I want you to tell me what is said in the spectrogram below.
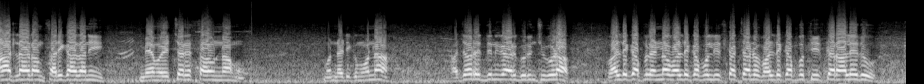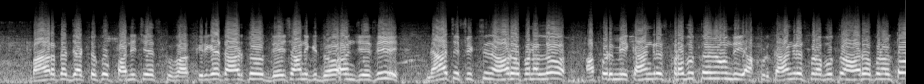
మాట్లాడడం సరికాదని మేము హెచ్చరిస్తూ ఉన్నాము. మొన్నటికి మొన్న అజరుద్దీన్ గారి గురించి కూడా వరల్డ్ కప్లు ఎన్నో వరల్డ్ కప్లు తీసుకొచ్చాడు. వరల్డ్ కప్ తీసుకురాలేదు. భారత జట్టుకు పని చేసుకు క్రికెట్ ఆడుతూ దేశానికి ద్రోహం చేసి మ్యాచ్ ఫిక్సింగ్ ఆరోపణల్లో అప్పుడు మీ కాంగ్రెస్ ప్రభుత్వమే ఉంది. అప్పుడు కాంగ్రెస్ ప్రభుత్వం ఆరోపణలతో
